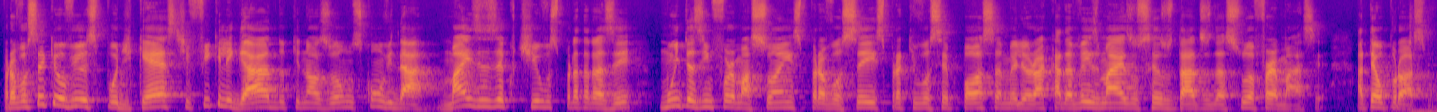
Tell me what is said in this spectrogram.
Para você que ouviu esse podcast, fique ligado que nós vamos convidar mais executivos para trazer muitas informações para vocês, para que você possa melhorar cada vez mais os resultados da sua farmácia. Até o próximo.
